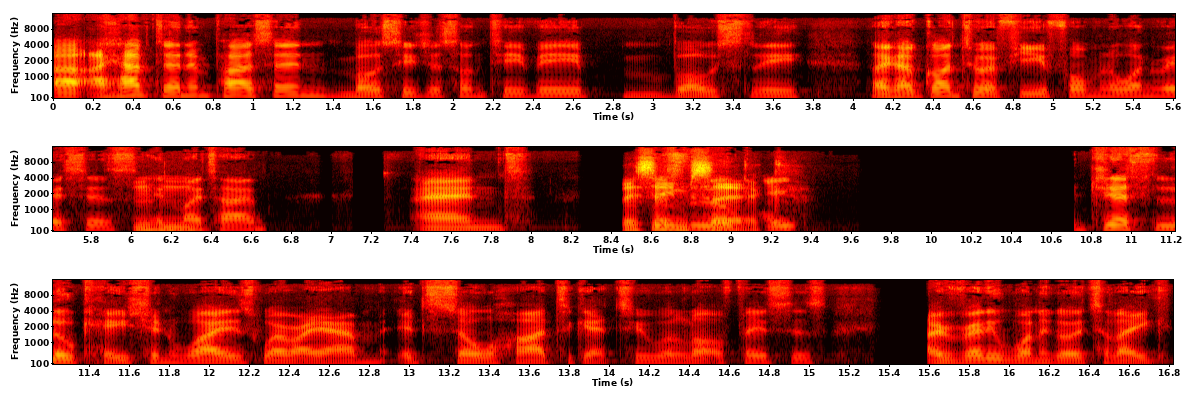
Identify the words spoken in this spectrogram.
Uh, I have done in person, mostly just on TV. Mostly, like I've gone to a few Formula One races in Mhm. my time, and They seem sick. loca- Just location wise, where I am, it's so hard to get to a lot of places. I really want to go to like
